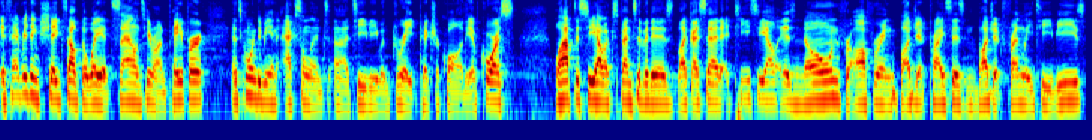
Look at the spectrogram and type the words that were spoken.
if everything shakes out the way it sounds here on paper, it's going to be an excellent uh, TV with great picture quality. Of course, we'll have to see how expensive it is. Like I said, TCL is known for offering budget prices and budget friendly TVs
